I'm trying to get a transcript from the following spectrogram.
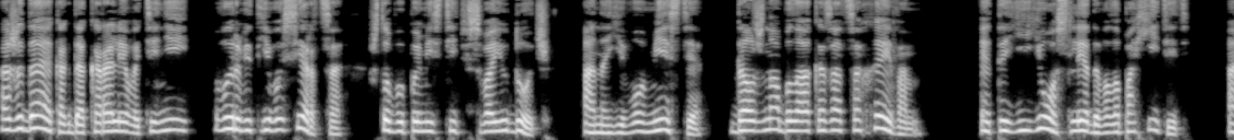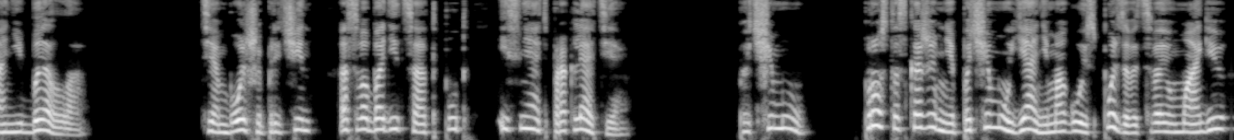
ожидая, когда королева теней вырвет его сердце, чтобы поместить в свою дочь, а на его месте должна была оказаться Хейвен. Это ее следовало похитить, а не Белла. Тем больше причин освободиться от пут и снять проклятие. Почему? Просто скажи мне, почему я не могу использовать свою магию,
